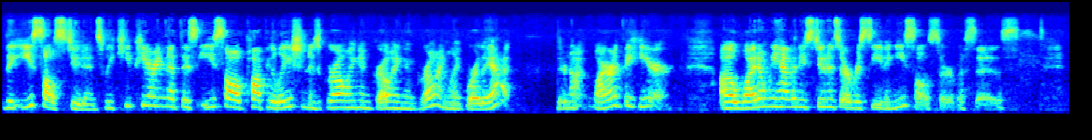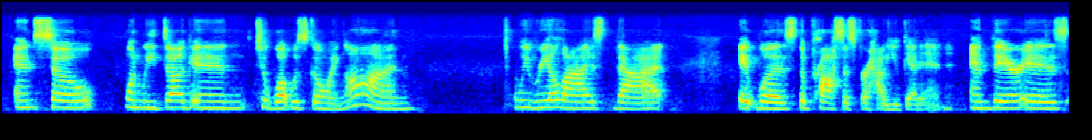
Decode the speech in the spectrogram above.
the ESOL students? We keep hearing that this ESOL population is growing and growing and growing. Like, where are they at? They're not. Why aren't they here? Uh, why don't we have any students that are receiving ESOL services? And so when we dug into what was going on, we realized that it was the process for how you get in. And there is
